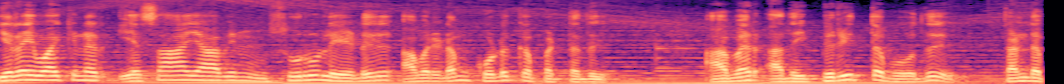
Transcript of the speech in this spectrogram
இறைவாக்கினர் எசாயாவின் சுருளேடு அவரிடம் கொடுக்கப்பட்டது. அவர் அதை பிரித்தபோது கண்ட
